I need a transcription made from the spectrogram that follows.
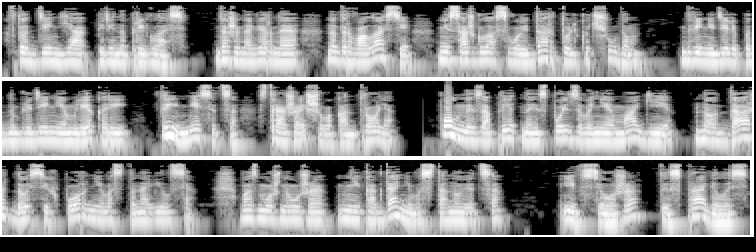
В тот день я перенапряглась. Даже, наверное, надорвалась и не сожгла свой дар только чудом. Две недели под наблюдением лекарей, три месяца строжайшего контроля, полный запрет на использование магии, но дар до сих пор не восстановился. Возможно, уже никогда не восстановится. И все же ты справилась,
